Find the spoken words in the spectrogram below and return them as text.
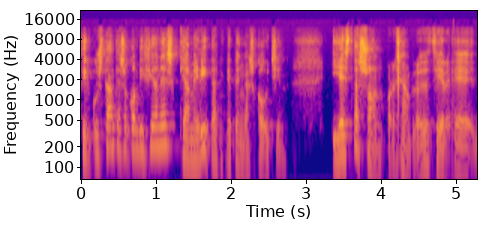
circunstancias o condiciones que ameritan que tengas coaching. Y estas son, por ejemplo, es decir, eh,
